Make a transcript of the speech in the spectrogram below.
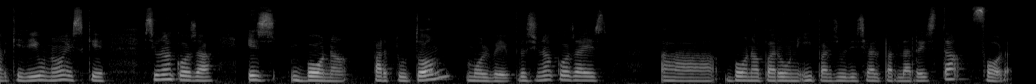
el que diu no? és que si una cosa és bona per tothom, molt bé, però si una cosa és uh, bona per un i perjudicial per la resta, fora.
